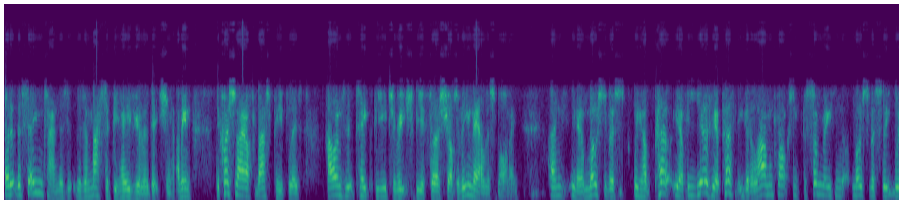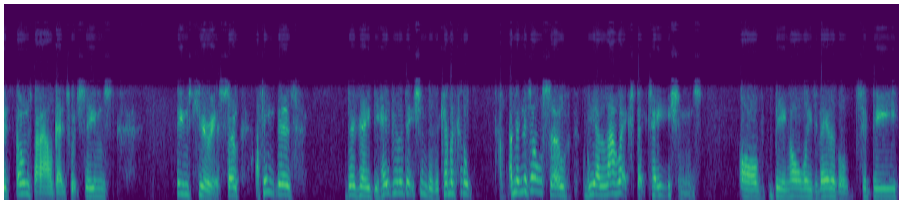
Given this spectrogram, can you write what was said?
But at the same time, there's there's a massive behavioural addiction. I mean, the question I often ask people is, how long does it take for you to reach for your first shot of email this morning? And you know, most of us we have per, you know for years we have perfectly good alarm clocks, and for some reason most of us sleep with phones by our beds, which seems seems curious. So I think there's there's a behavioural addiction, there's a chemical and then there's also, we allow expectations of being always available to be,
